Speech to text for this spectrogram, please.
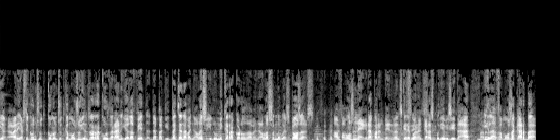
i, a veure, jo estic convençut, convençut que molts oients la recordaran. Jo, de fet, de petit vaig anar a Banyoles i l'únic que recordo de Banyoles són dues coses. El famós negre, per entendre'ns, que era Sí, quan encara sí. es podia visitar, Mare i la famosa carpa.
